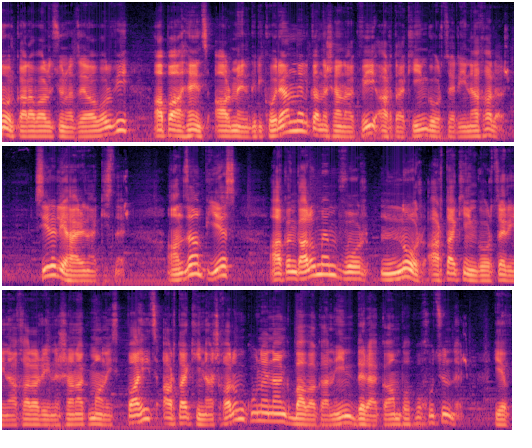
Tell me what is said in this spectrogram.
նոր կառավարությունը ձևավորվի, ապա հենց Արմեն Գրիգորյանն էլ կնշանակվի արտաքին գործերի նախարար։ Սիրելի հայրենակիցներ, անձամբ ես ակնկալում եմ, որ նոր արտաքին գործերի նախարարի նշանակման իսկ պահից արտաքին աշխարհում կունենանք բավականին դրական փոփոխություններ եւ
